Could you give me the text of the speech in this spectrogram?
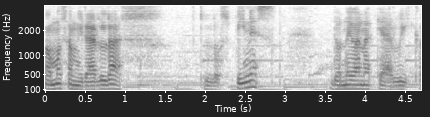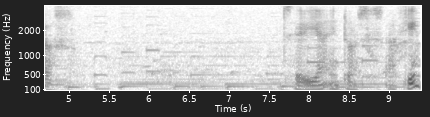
vamos a mirar las los pines. Donde van a quedar ubicados sería entonces aquí.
